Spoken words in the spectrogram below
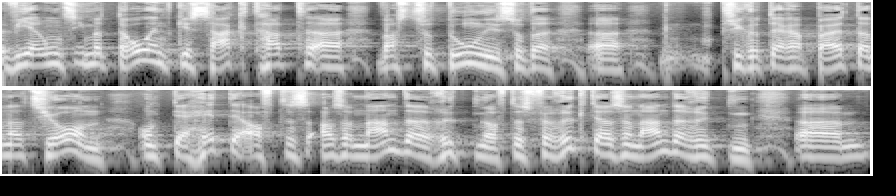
wie er uns immer drohend gesagt hat, äh, was zu tun ist oder äh, Psychotherapeut der Nation. Und der hätte auf das Auseinanderrücken, auf das verrückte Auseinanderrücken ähm,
